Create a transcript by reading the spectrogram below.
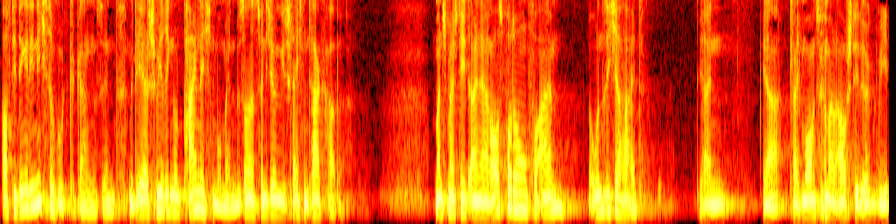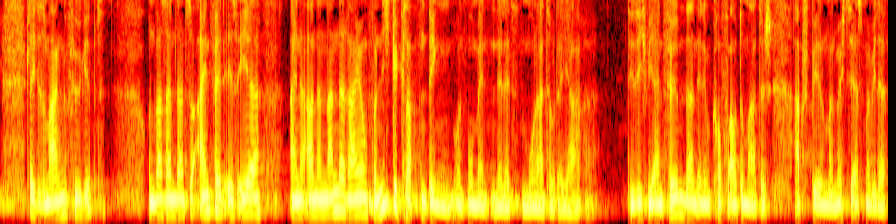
auf die Dinge, die nicht so gut gegangen sind, mit eher schwierigen und peinlichen Momenten, besonders wenn ich irgendwie einen schlechten Tag habe. Manchmal steht eine Herausforderung vor allem, eine Unsicherheit, die einen, ja, gleich morgens, wenn man aufsteht, irgendwie schlechtes Magengefühl gibt. Und was einem dazu einfällt, ist eher eine Aneinanderreihung von nicht geklappten Dingen und Momenten der letzten Monate oder Jahre, die sich wie ein Film dann in dem Kopf automatisch abspielen und man möchte sie erstmal wieder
